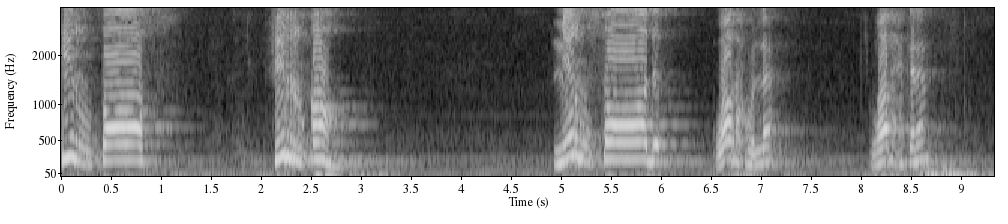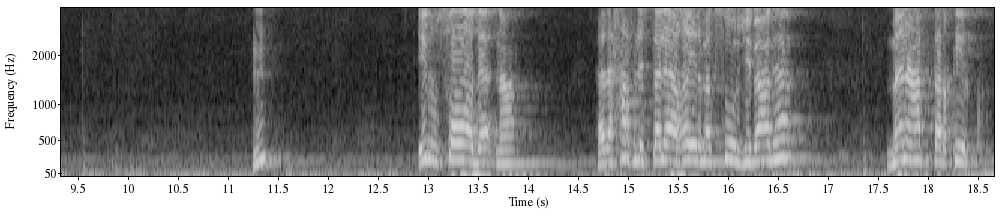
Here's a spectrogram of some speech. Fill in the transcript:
قرطاس فرقة مرصاد واضح ولا؟ واضح الكلام؟ إرصاد نعم. هذا حرف الاستلاء غير مكسور جي بعدها منع الترقيق.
